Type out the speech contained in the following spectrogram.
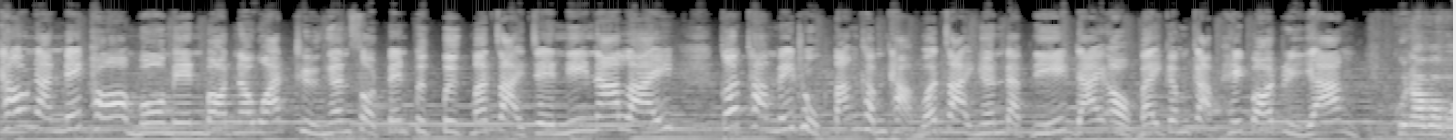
เท่านั้นไม่พอโมเมนต์บอดนวัตถือเงินสดเป็นปึกๆ มาจ่ายเจนนี่หน้าไลฟ์ก็ทำให้ถูกตั้งคำถามว่าจ่ายเงินแบบนี้ได้ออกใบกำกับให้บอสหรือยัง คุณอาภพ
